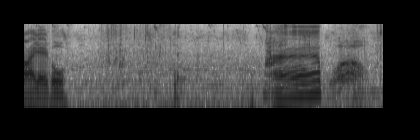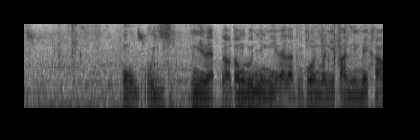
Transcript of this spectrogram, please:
ลอยเลยลุงปั๊บว้าวโอ้ยนี่แหละ เราต้องลุ้นอย่างนี้แล้วล่ะทุกคนวันนี้ปลานินไม่เข้า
